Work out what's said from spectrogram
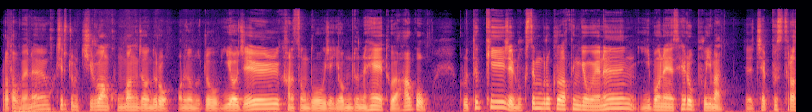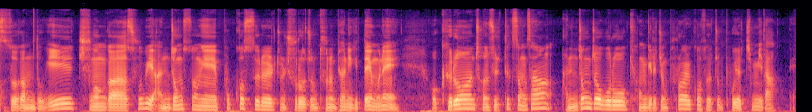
그러다 보면은 확실히 좀 지루한 공방전으로 어느 정도 좀 이어질 가능성도 이제 염두는 해 둬야 하고 그리고 특히 이제 룩셈부르크 같은 경우에는 이번에 새로 부임한 제프 스트라스 감독이 중원과 수비 안정성에 포커스를 좀 주로 좀 두는 편이기 때문에 어, 그런 전술 특성상 안정적으로 경기를 좀 풀어갈 것으로 좀 보여집니다. 네.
